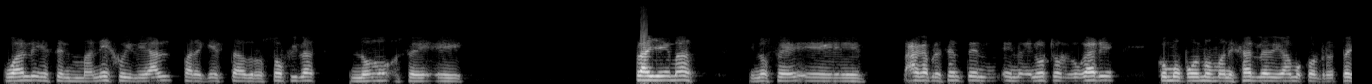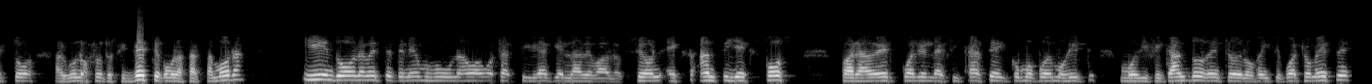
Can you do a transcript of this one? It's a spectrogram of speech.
cuál es el manejo ideal para que esta drosófila no se eh, playe más y no se eh, haga presente en, en, otros lugares, cómo podemos manejarla, digamos, con respecto a algunos frutos silvestres como la zarzamora. Y indudablemente tenemos una otra actividad que es la de evaluación ex ante y ex post para ver cuál es la eficacia y cómo podemos ir modificando dentro de los 24 meses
